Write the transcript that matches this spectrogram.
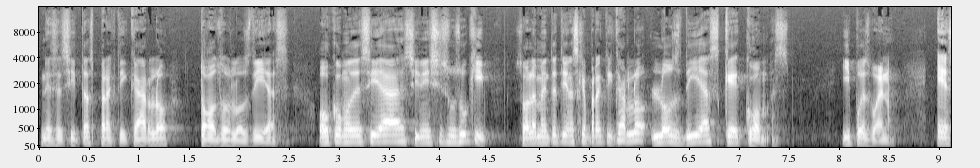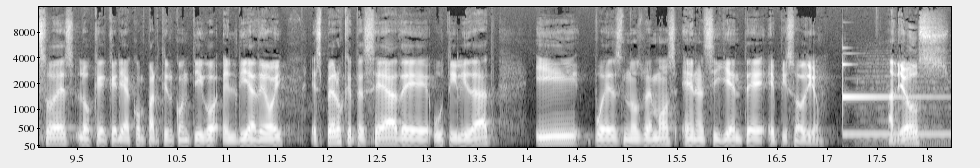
Necesitas practicarlo todos los días. O como decía Shinichi Suzuki, solamente tienes que practicarlo los días que comas. Y pues bueno, eso es lo que quería compartir contigo el día de hoy. Espero que te sea de utilidad y pues nos vemos en el siguiente episodio. Adiós.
